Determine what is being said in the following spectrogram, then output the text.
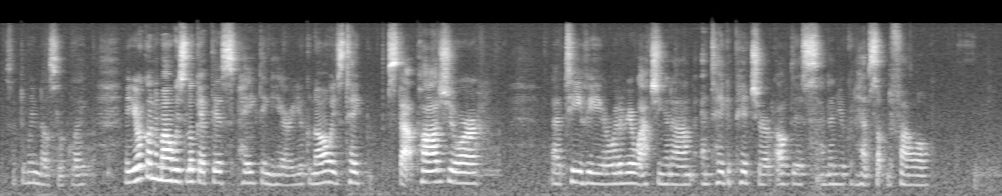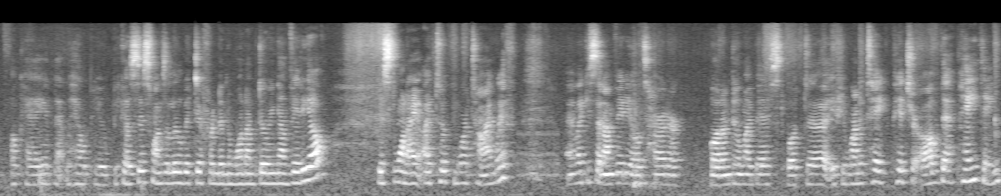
that's what the windows look like. Now you're going to always look at this painting here. You can always take, stop, pause your uh, TV or whatever you're watching it on and take a picture of this and then you can have something to follow. Okay, and that will help you because this one's a little bit different than the one I'm doing on video. This one I, I took more time with. And like you said, on video it's harder, but I'm doing my best. But uh, if you want to take a picture of that painting,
